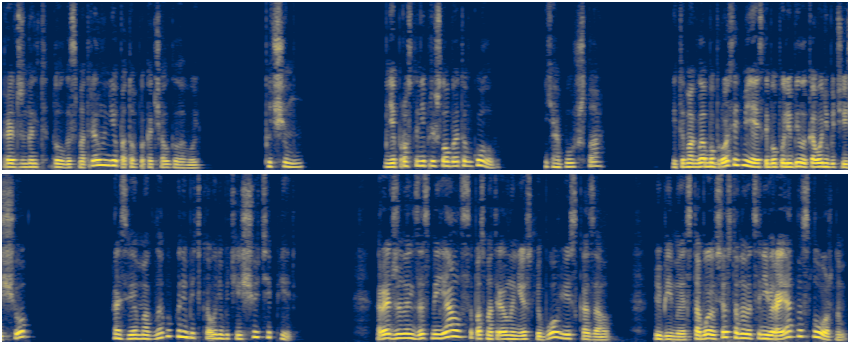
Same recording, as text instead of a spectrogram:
Реджинальд долго смотрел на нее, потом покачал головой. Почему? Мне просто не пришло бы это в голову. Я бы ушла. И ты могла бы бросить меня, если бы полюбила кого-нибудь еще? Разве я могла бы полюбить кого-нибудь еще теперь? Реджинальд засмеялся, посмотрел на нее с любовью и сказал, «Любимая, с тобой все становится невероятно сложным.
